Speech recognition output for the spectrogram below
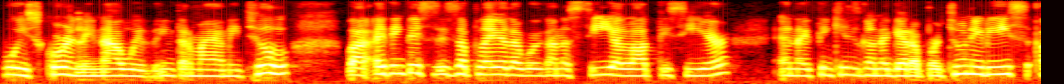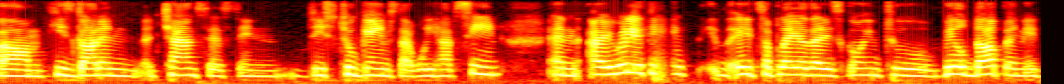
who is currently now with Inter Miami too, but I think this is a player that we're to see a lot this year and I think he's to get opportunities. Um, he's gotten chances in these two games that we have seen, and I really think it's a player that is going to build up, and it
